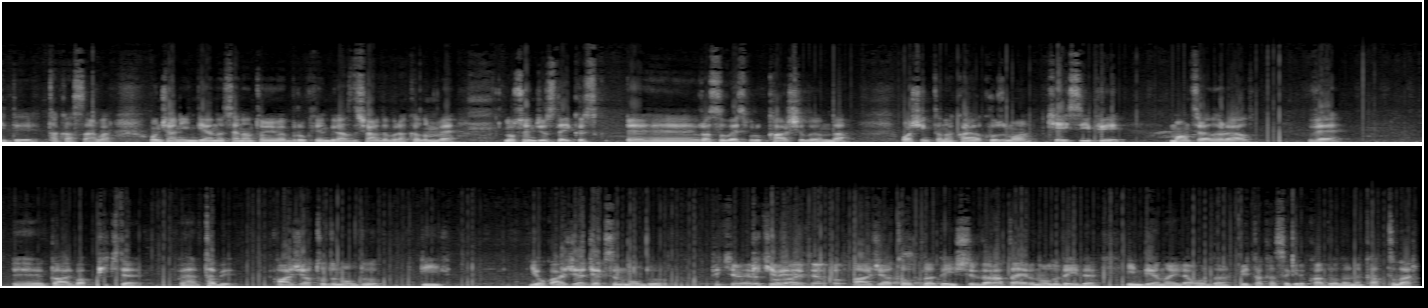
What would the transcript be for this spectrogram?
gittiği takaslar var. Onun için hani Indiana, San Antonio ve Brooklyn biraz dışarıda bırakalım ve Los Angeles Lakers Russell Westbrook karşılığında Washington'a Kyle Kuzma, KCP, Montreal Harrell ve e, galiba pick de yani tabi Isaiah Todd'un olduğu değil. Yok Isaiah Jackson'ın olduğu Piki verip, piki verip Isaiah Todd'la değiştirdiler. Hatta Aaron Holiday'i de Indiana ile orada bir takasa girip kadrolarına kattılar.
